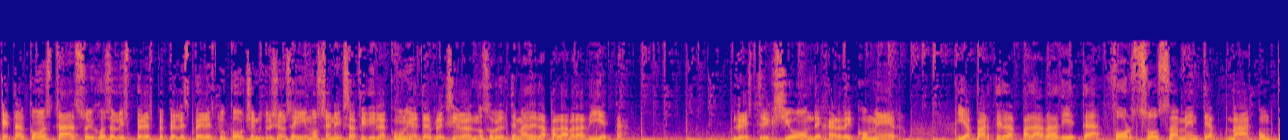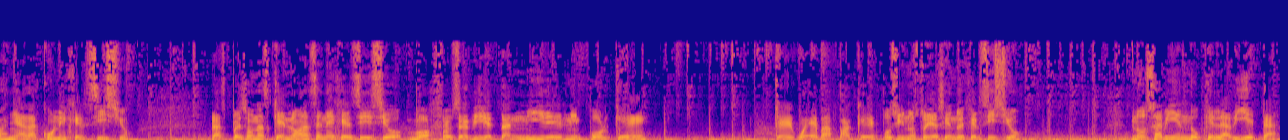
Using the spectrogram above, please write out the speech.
¿Qué tal? ¿Cómo estás? Soy José Luis Pérez Pepeles Pérez, tu coach en nutrición. Seguimos en Exafid y la comunidad de Flexible hablando sobre el tema de la palabra dieta. Restricción, dejar de comer. Y aparte la palabra dieta forzosamente va acompañada con ejercicio. Las personas que no hacen ejercicio, o sea, dieta ni de ni por qué. ¿Qué hueva? ¿Para qué? Pues si no estoy haciendo ejercicio. No sabiendo que la dieta,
